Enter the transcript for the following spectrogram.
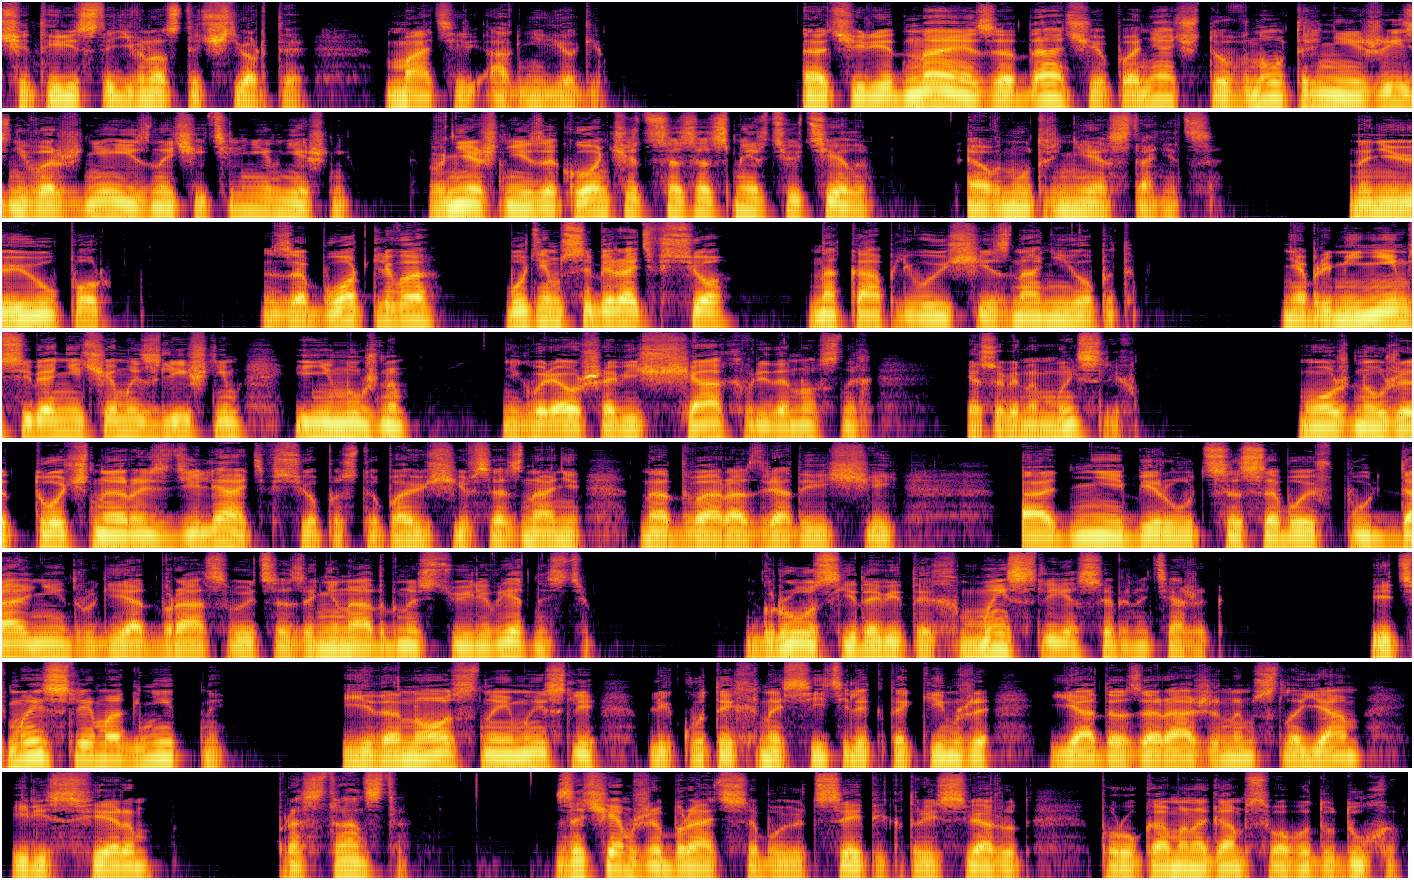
494. Матерь Агни-йоги. Очередная задача — понять, что внутренняя жизнь важнее и значительнее внешней. Внешняя закончится со смертью тела, а внутренняя останется. На нее и упор. Заботливо будем собирать все, накапливающие знания и опыт. Не обременим себя ничем излишним и ненужным, не говоря уж о вещах вредоносных и особенно мыслях. Можно уже точно разделять все поступающее в сознание на два разряда вещей. Одни берутся с собой в путь дальний, другие отбрасываются за ненадобностью или вредностью. Груз ядовитых мыслей особенно тяжек. Ведь мысли магнитны, Ядоносные мысли влекут их носителя к таким же ядозараженным слоям или сферам пространства. Зачем же брать с собою цепи, которые свяжут по рукам и ногам свободу духа?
